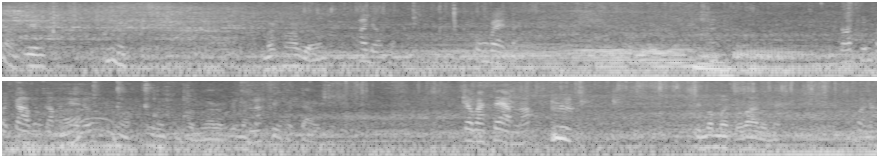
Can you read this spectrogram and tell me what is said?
อะอินอืมไม่พอเดี๋ยวเอาเดี๋ยวคงไปไปรอชิมข้าวเจ้ามันกลับมาอ๋อเนี่ยเด้อที่มันผลงานเราที่มันกินข้าวเจ้าจะว่าแซ่บเนาะกินบะเมิดแต่ว่าเลยไหมก็นะ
